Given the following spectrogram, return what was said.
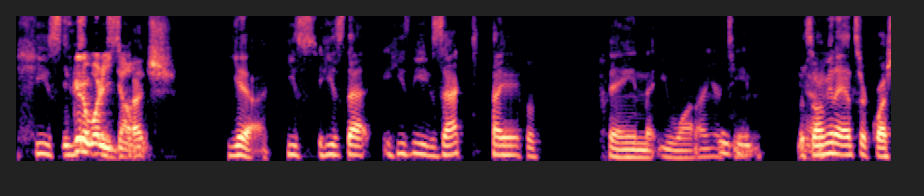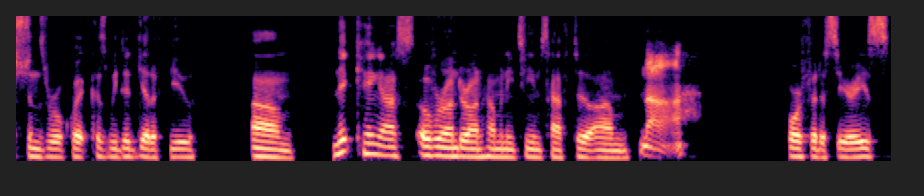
he's He's good at what he does. Yeah, he's he's that he's the exact type of pain that you want on your Mhm. team. But Yeah. so I'm gonna answer questions real quick because we did get a few. Um, Nick King asks over under on how many teams have to um Nah. forfeit a series.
